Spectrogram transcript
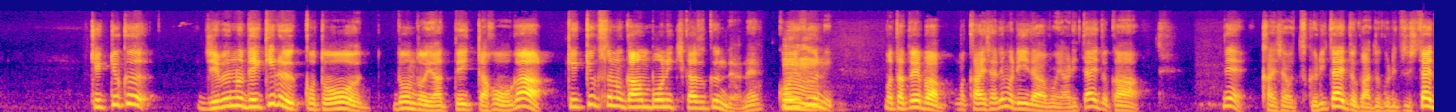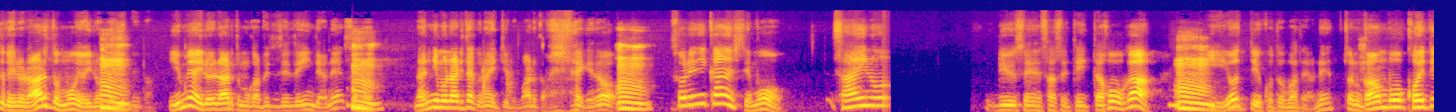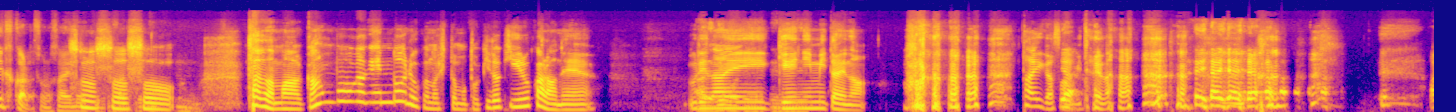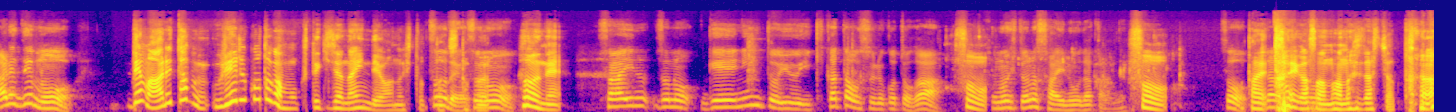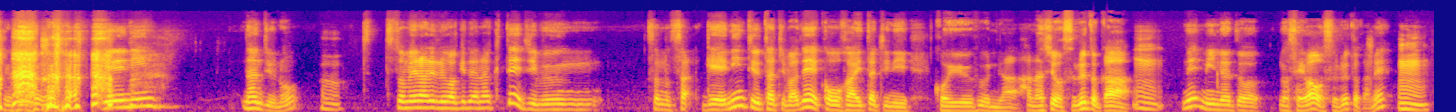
結局自分のできることをどんどんやっていった方が結局その願望に近づくんだよね。こういうふうにまあ、例えば、まあ、会社でもリーダーもやりたいとか、ね、会社を作りたいとか独立したいとかいろいろあると思うよ。いろんな夢が、夢はいろいろあると思うから別に全然いいんだよね。その、うん何にもなりたくないっていうのもあるかもしれないけど、うん。それに関しても才能を優先させていった方がうん。いいよっていう言葉だよね。その願望を超えていくからその才能そうそうそう。うんただまあ願望が原動力の人も時々いるからね。売れない芸人みたいな。タイガさんみたいな。いやいやいや。あれでもでもあれ多分売れることが目的じゃないんだよあの人たち。そうだよそのそうね。才能その芸人という生き方をすることがそう。その人の才能だからね。そう。そう。タイタイガさんの話出しちゃった、芸人なんていうの？うん、勤められるわけではなくて自分そのさ芸人という立場で後輩たちにこういうふうな話をするとか、うん。ね、みんなとの世話をするとかね。うん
